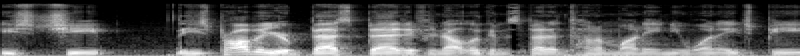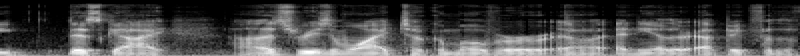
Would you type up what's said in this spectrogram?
he's cheap. He's probably your best bet if you're not looking to spend a ton of money and you want HP. This guy, uh, that's the reason why I took him over uh, any other epic for the,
